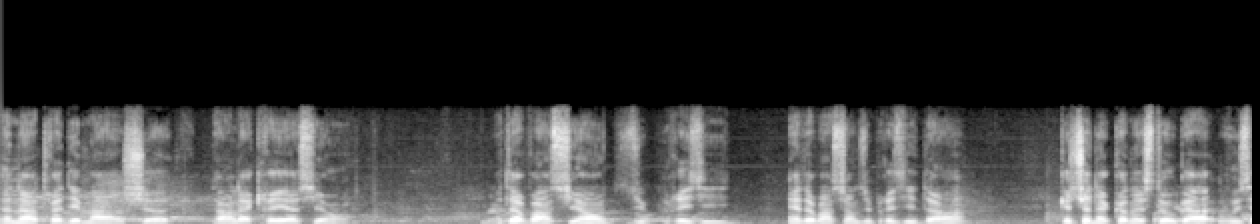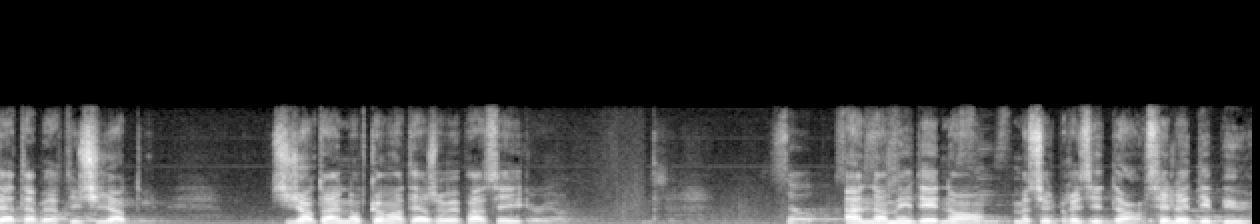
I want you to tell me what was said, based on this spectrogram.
de notre démarche dans la création. Intervention du, prési- Intervention du président. Kitchener-Conestoga, vous êtes averti. Si j'entends un autre commentaire, je vais passer À nommer des noms. Monsieur le Président, c'est le début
